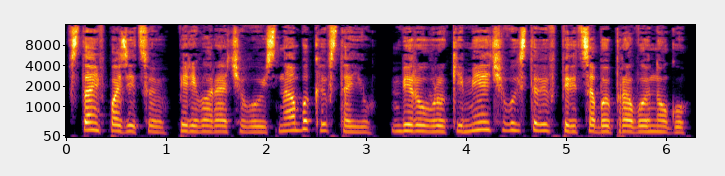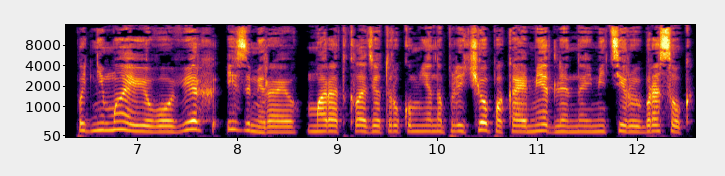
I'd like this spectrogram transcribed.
Встань в позицию. Переворачиваюсь на бок и встаю. Беру в руки мяч, выставив перед собой правую ногу. Поднимаю его вверх и замираю. Марат кладет руку мне на плечо, пока я медленно имитирую бросок.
